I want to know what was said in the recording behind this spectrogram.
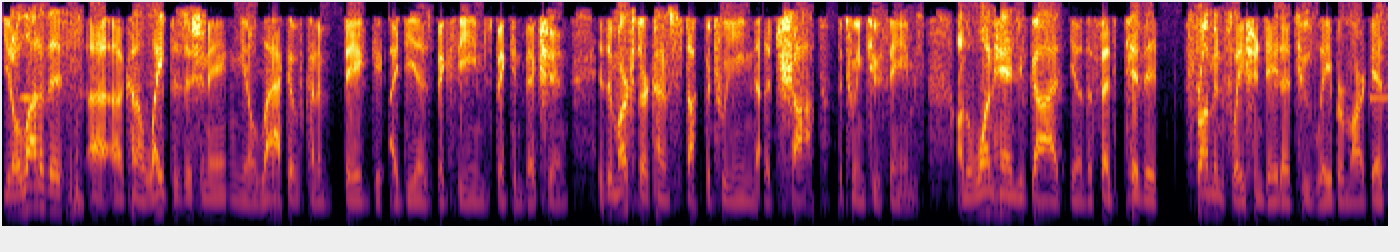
You know, a lot of this uh, uh, kind of light positioning, you know, lack of kind of big ideas, big themes, big conviction, is that markets are kind of stuck between the chop between two themes. On the one hand, you've got, you know, the Fed's pivot from inflation data to labor markets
